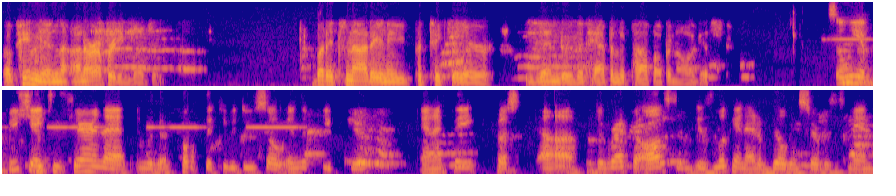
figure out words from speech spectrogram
opinion on our operating budget. But it's not any particular vendor that happened to pop up in August. So we appreciate you sharing that and we hope that you would do so in the future. And I think Trust, uh, Director Austin is looking at a building services man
